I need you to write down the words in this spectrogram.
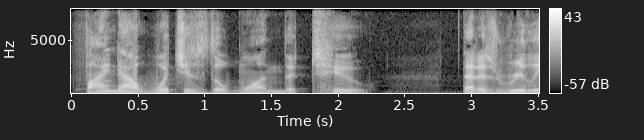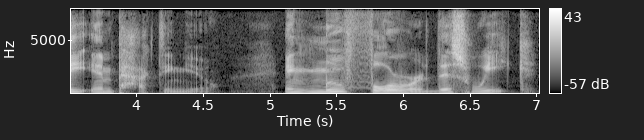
find out which is the one, the two that is really impacting you, and move forward this week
